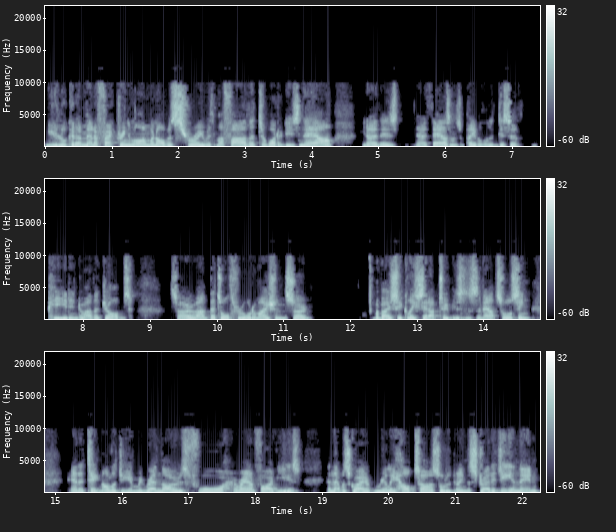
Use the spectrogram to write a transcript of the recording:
you look at a manufacturing line when I was three with my father to what it is now, you know, there's, you know, thousands of people that have disappeared into other jobs. So, uh, that's all through automation. So I basically set up two businesses, an outsourcing and a technology, and we ran those for around five years and that was great. It really helped. So I was sort of doing the strategy and then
